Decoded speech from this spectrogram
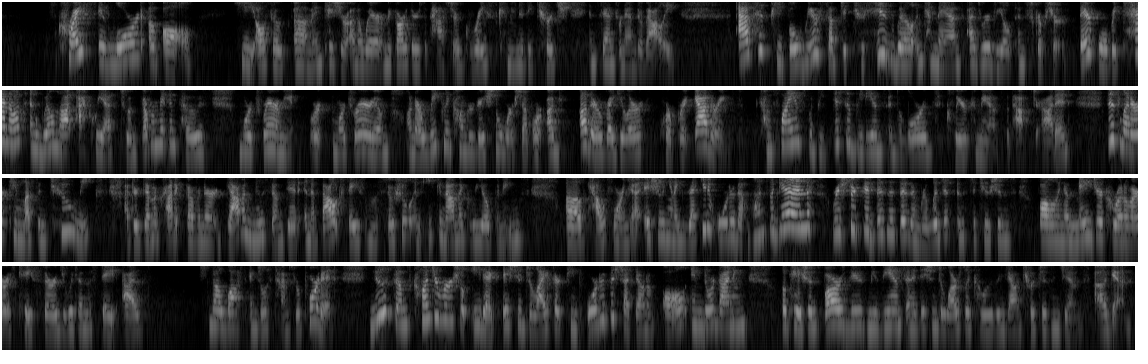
Christ is Lord of all he also, um, in case you're unaware, MacArthur is a pastor of Grace Community Church in San Fernando Valley. As his people, we are subject to his will and commands as revealed in Scripture. Therefore, we cannot and will not acquiesce to a government imposed moratorium, or moratorium on our weekly congregational worship or other regular corporate gatherings. Compliance would be disobedience in the Lord's clear commands, the pastor added. This letter came less than two weeks after Democratic Governor Gavin Newsom did an about face on the social and economic reopenings of California, issuing an executive order that once again restricted businesses and religious institutions following a major coronavirus case surge within the state as the Los Angeles Times reported. Newsom's controversial edict issued July 13th ordered the shutdown of all indoor dining locations, bars, zoos, museums, in addition to largely closing down churches and gyms again.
